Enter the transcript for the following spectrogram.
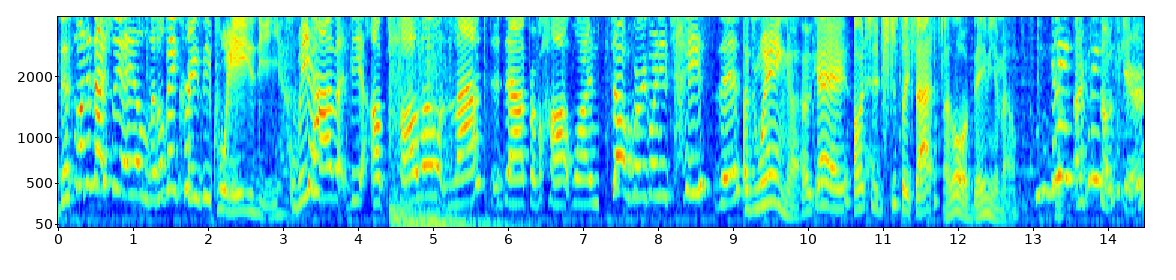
This one is actually a little bit crazy. Crazy. We have the Apollo Last Dab from Hot One. So we're going to taste this. Let's wing. A Okay. How much? Just like that? A little baby amount. I'm so scared.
